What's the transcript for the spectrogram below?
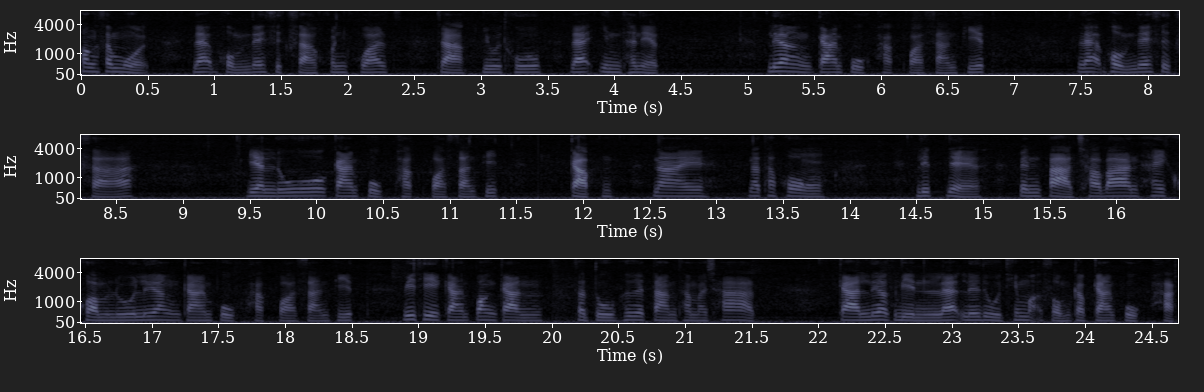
ห้องสมุดและผมได้ศึกษาค้นคว้าจาก YouTube และอินเทอร์เน็ต เรื่องการปลูกผักปลอดสารพิษ และผมได้ศึกษา เรียนรู้การปลูกผักปลอดสารพิษ กับนายนัทพงศ์ฤทธิ์เดชเป็นปราชาวบ้านให้ความรู้เรื่องการปลูกผักปลอดสารพิษ วิธีการป้องกันศัตรูพืชตามธรรมชาติ การเลือกดินและฤดูที่เหมาะสมกับการปลูกผัก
